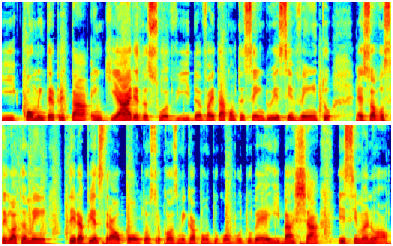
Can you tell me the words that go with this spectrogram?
e como interpretar em que área da sua vida vai estar tá acontecendo esse evento, é só você ir lá também, terapiastral.astrocosmica.com.br e baixar esse manual.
